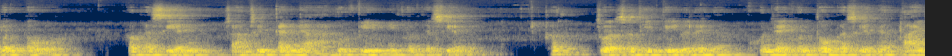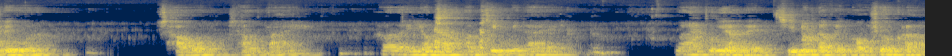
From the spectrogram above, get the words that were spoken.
คนโตเขาเกษียณสามสิบกันยาทุกปีมีคนเกษียณเขาตรวจสถิติไว้เลยนะคนใหญ่คนโตเกษียณเนี่ยตายเร็วนะเฉาเฉาตาย ราะอะไรยอมรับความจริงไม่ได้ว่าทุกอย่างในชีวิตเราเป็นของชั่วคราว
